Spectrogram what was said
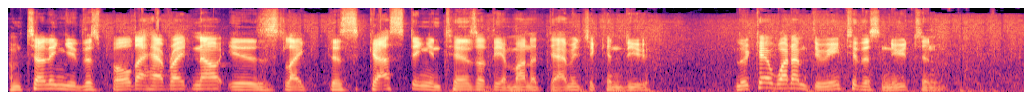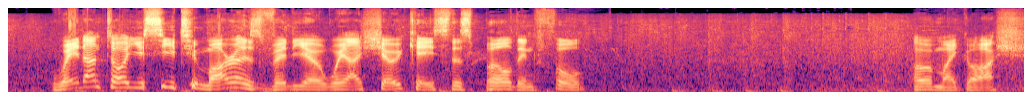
I'm telling you, this build I have right now is like disgusting in terms of the amount of damage it can do. Look at what I'm doing to this Newton. Wait until you see tomorrow's video where I showcase this build in full. Oh my gosh.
